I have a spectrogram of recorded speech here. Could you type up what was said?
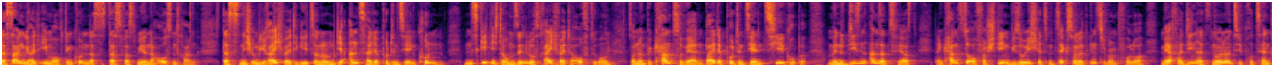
Das sagen wir halt eben auch den Kunden. Das ist das, was wir nach außen tragen. Dass es nicht um die Reichweite geht, sondern um die Anzahl der potenziellen Kunden. Denn es geht nicht darum, sinnlos Reichweite aufzubauen, sondern bekannt zu werden bei der potenziellen Zielgruppe. Und wenn du diesen Ansatz fährst, dann kannst du auch verstehen, wieso ich jetzt mit 600 Instagram-Follower mehr verdiene als 99%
